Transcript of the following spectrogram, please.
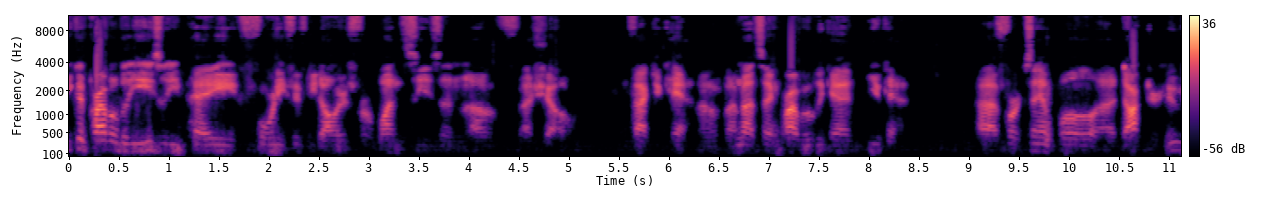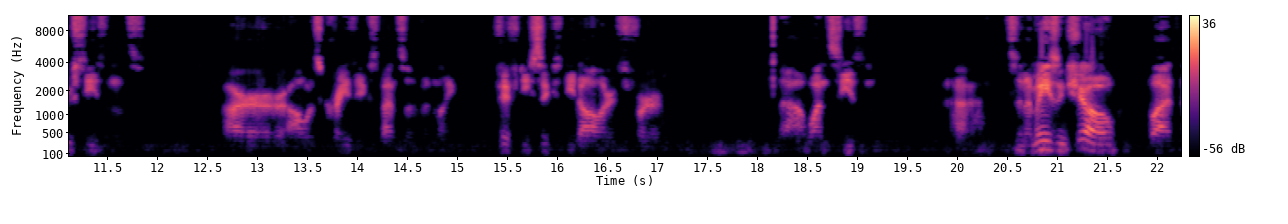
you could probably easily pay $40, $50 for one season of a show. In fact, you can. I'm not saying probably can, you can. Uh, for example, uh, Doctor Who seasons are always crazy expensive and like $50, $60 for uh, one season. Uh, it's an amazing show, but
